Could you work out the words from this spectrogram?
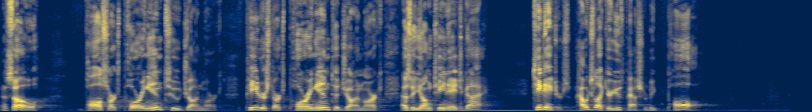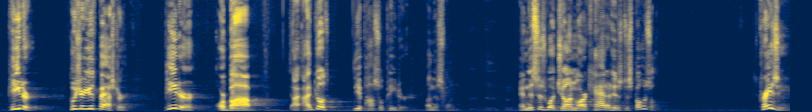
And so, Paul starts pouring into John Mark. Peter starts pouring into John Mark as a young teenage guy. Teenagers, how would you like your youth pastor to be? Paul. Peter. Who's your youth pastor? Peter or Bob. I'd go the Apostle Peter on this one. And this is what John Mark had at his disposal. Crazy.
